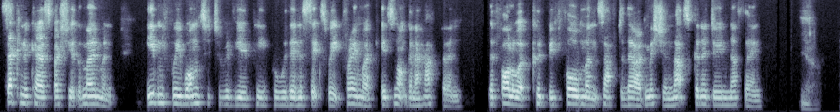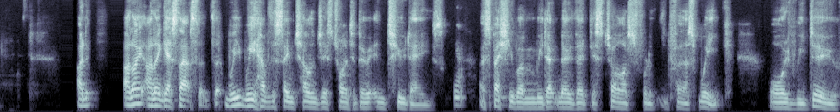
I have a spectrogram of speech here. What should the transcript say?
secondary care, especially at the moment, even if we wanted to review people within a six week framework, it's not going to happen. The follow up could be four months after their admission. That's going to do nothing. Yeah. And, and I, and I guess that's that we, we have the same challenges trying to do it in two days, yeah. especially when we don't know they're discharged for the first week. Or if we do,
